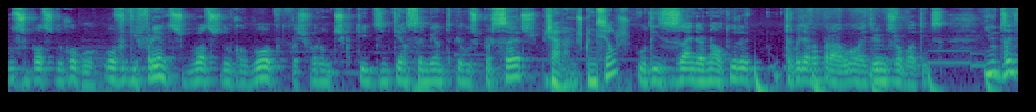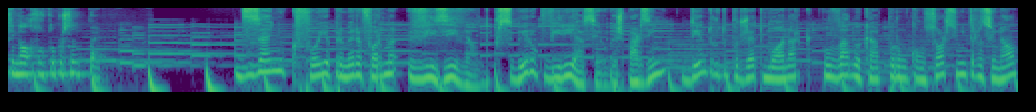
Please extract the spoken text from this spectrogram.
os esboços do robô. Houve diferentes esboços do robô que depois foram discutidos intensamente pelos parceiros. Já vamos conhecê-los? O designer, na altura, trabalhava para a iDreams Robotics. E o desenho final resultou bastante bem. Desenho que foi a primeira forma visível de perceber o que viria a ser o Gasparzinho dentro do projeto Monarch, levado a cabo por um consórcio internacional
